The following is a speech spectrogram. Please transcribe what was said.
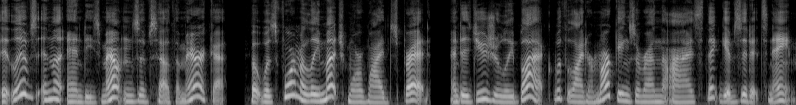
It lives in the Andes Mountains of South America, but was formerly much more widespread, and is usually black with lighter markings around the eyes that gives it its name.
